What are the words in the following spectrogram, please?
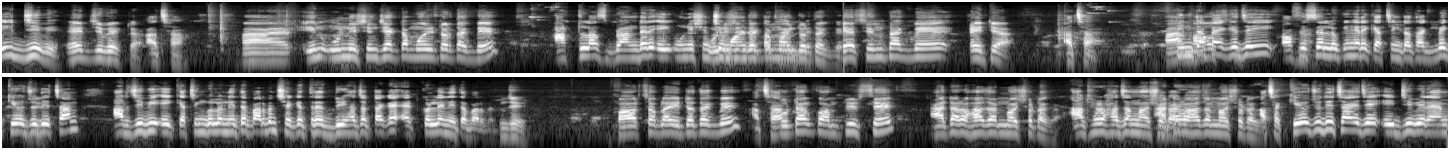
eight GB eight GB একটা। আচ্ছা। আর ইন উনিশ ইঞ্চি একটা মনিটর থাকবে। আটলাস ব্র্যান্ডের এই উনিশ ইঞ্চি মনিটরটা একটা মনিটর থাকবে। কেসিন থাকবে। এইটা। আচ্ছা। তিনটা প্যাকেজেই অফিসিয়াল লুকিং এর ক্যাচিংটা থাকবে। কেউ যদি চান আর জিবি এই ক্যাচিংগুলো নিতে পারবেন সেক্ষেত্রে দুই হাজার টাকা অ্যাড করলে নিতে পারবেন। জি। পাওয়ার সাপ্লাই এটা থাকবে। আচ্ছা। টোটাল কমপ্লিট সেট আঠারো হাজার নয়শো টাকা। আঠারো হাজার নয়শো আঠারো হাজার নয়শো টাকা। আচ্ছা কেউ যদি চায় যে এইট জিবি র্যাম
